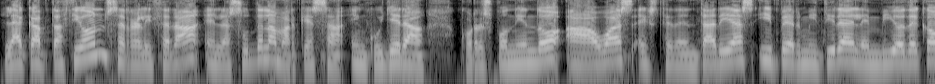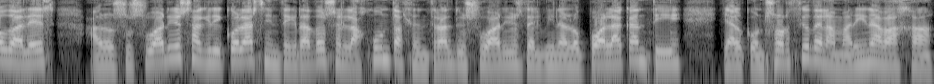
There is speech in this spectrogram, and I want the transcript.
La captación se realizará en la sud de la Marquesa, en Cullera, correspondiendo a aguas excedentarias y permitirá el envío de caudales a los usuarios agrícolas integrados en la Junta Central de Usuarios del Vinalopó Alacantí y al Consorcio de la Marina Baja.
